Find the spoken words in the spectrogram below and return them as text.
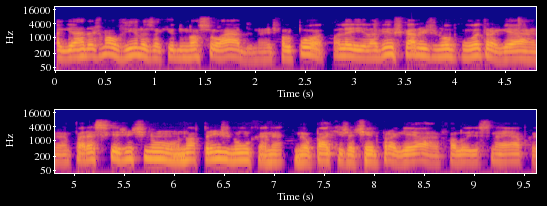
a Guerra das Malvinas aqui do nosso lado. Né? Ele falou, pô, olha aí, lá vem os caras de novo com outra guerra. Né? Parece que a gente não, não aprende nunca. Né? Meu pai, que já tinha ido para a guerra, falou isso na época.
